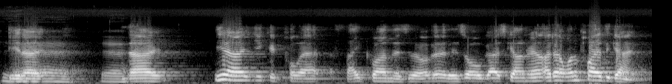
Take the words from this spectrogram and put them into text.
You know, Yeah. Yeah. no, you know, you could pull out a fake one. There's all, there's all goes going around. I don't want to play the game.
